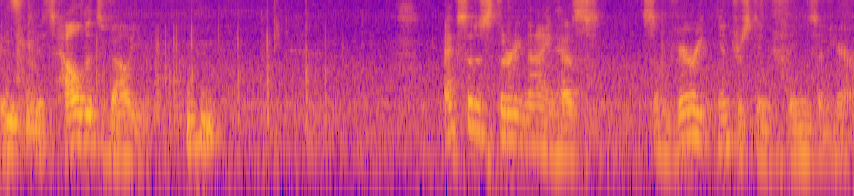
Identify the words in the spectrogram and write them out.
It's, it's held its value. Mhm. Exodus 39 has some very interesting things in here.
